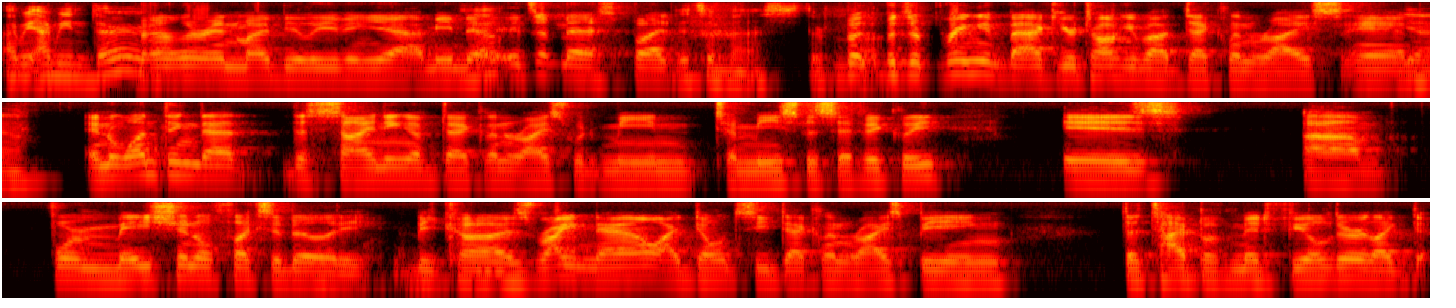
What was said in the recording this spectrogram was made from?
I mean, I mean, they're Bellerin might be leaving. Yeah, I mean Yep. it's a mess, but it's a mess. They're but but to bring it back, you're talking about Declan Rice, and yeah, and one thing that the signing of Declan Rice would mean to me specifically is um, formational flexibility. Because right now, I don't see Declan Rice being the type of midfielder, like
